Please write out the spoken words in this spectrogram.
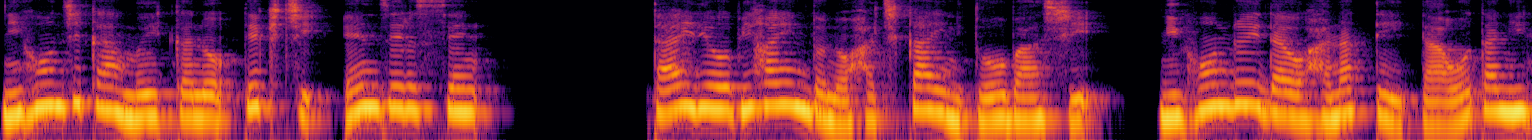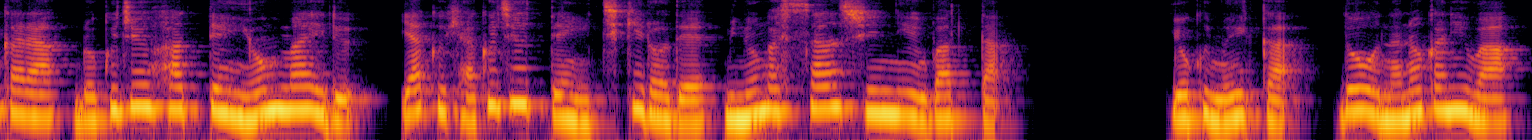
日本時間6日の敵地エンゼルス戦。大量ビハインドの8回に登板し、日本塁打を放っていた大谷から68.4マイル、約110.1キロで見逃し三振に奪った。翌6日、同7日には、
